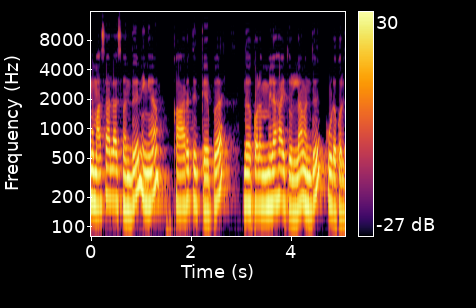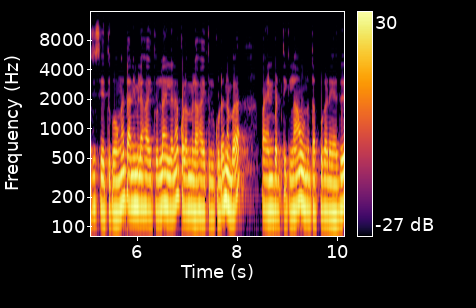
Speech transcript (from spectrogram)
உங்கள் மசாலாஸ் வந்து நீங்கள் காரத்துக்கேற்ப இந்த குழம்பு மிளகாய் தூள்லாம் வந்து கூட குறைச்சி சேர்த்துக்கோங்க. தனி மிளகாய்த்தூள்லாம் இல்லைன்னா குழம்பு மிளகாய் தூள் கூட நம்ம பயன்படுத்திக்கலாம். ஒன்றும் தப்பு கிடையாது.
